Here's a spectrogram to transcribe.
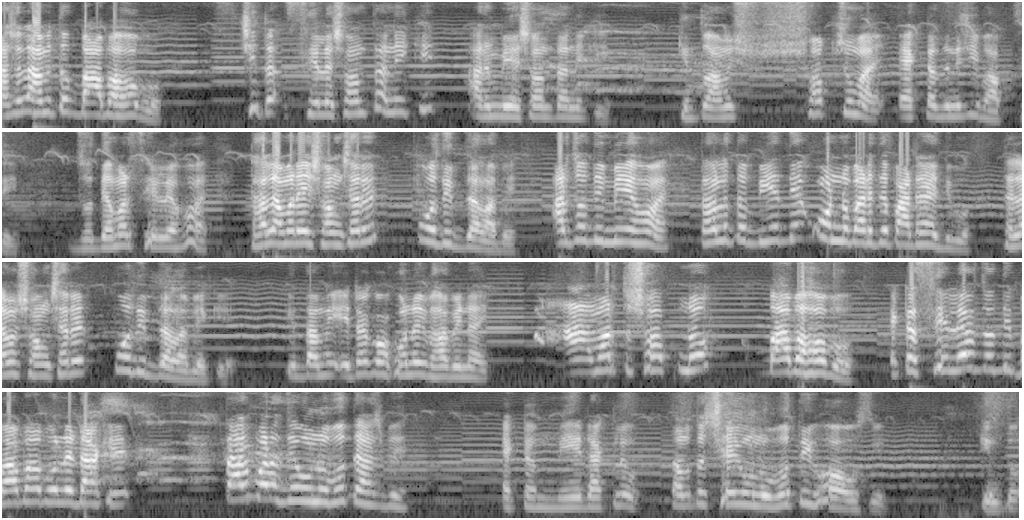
আসলে আমি তো বাবা হব। সেটা ছেলে সন্তানই কি আর মেয়ে সন্তানই কি? কিন্তু আমি সব সময় একটা জিনিসই ভাবছি, যদি আমার ছেলে হয়, তাহলে আমার এই সংসারের প্রদীপ জ্বালাবে। আর যদি মেয়ে হয়, তাহলে তো বিয়ে দিয়ে অন্য বাড়িতে পাঠিয়ে দিব। তাহলে আমার সংসারের প্রদীপ জ্বালাবে কে? কিন্তু আমি এটা কখনোই ভাবি নাই। আমার তো স্বপ্ন বাবা হব। একটা ছেলেও যদি বাবা বলে ডাকে, তারপরে যে অনুভূতি আসবে, একটা মেয়ে ডাকলেও তার তো সেই অনুভূতি হওয়া উচিত। কিন্তু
